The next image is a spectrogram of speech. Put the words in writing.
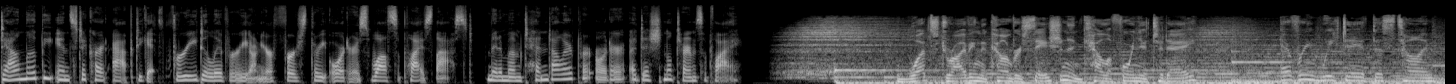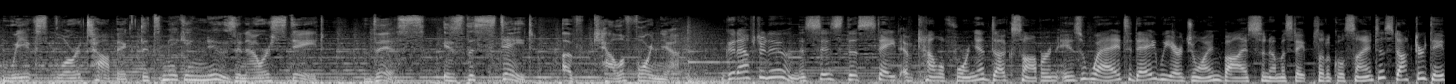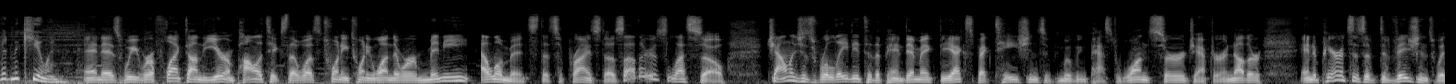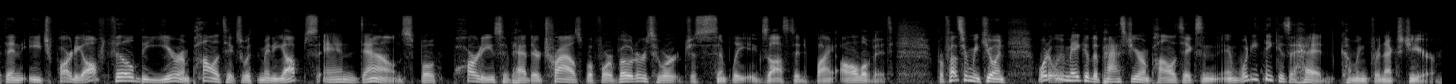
Download the Instacart app to get free delivery on your first three orders while supplies last. Minimum $10 per order, additional term supply. What's driving the conversation in California today? Every weekday at this time, we explore a topic that's making news in our state. This is the state of California. Good afternoon. This is the state of California. Doug Sovern is away. Today we are joined by Sonoma State political scientist Dr. David McCuan. And as we reflect on the year in politics that was 2021, there were many elements that surprised us, others less so. Challenges related to the pandemic, the expectations of moving past one surge after another, and appearances of divisions within each party all filled the year in politics with many ups and downs. Both parties have had their trials before voters who are just simply exhausted by all of it. Professor McCuan, what do we make of the past year in politics, and, and what do you think is ahead coming for next year?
